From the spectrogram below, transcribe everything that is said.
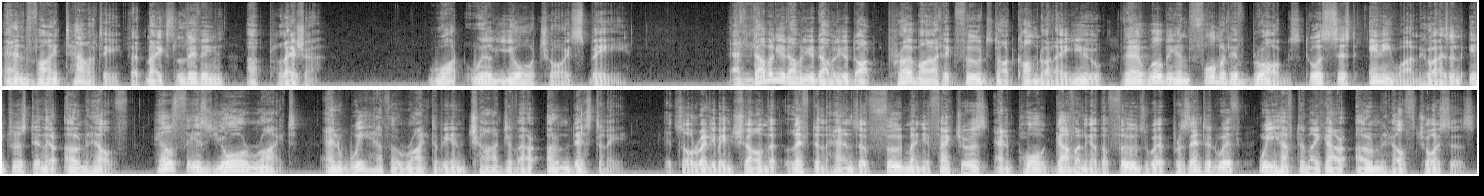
and vitality that makes living a pleasure. What will your choice be? At www.probioticfoods.com.au, there will be informative blogs to assist anyone who has an interest in their own health. Health is your right, and we have the right to be in charge of our own destiny. It's already been shown that left in the hands of food manufacturers and poor governing of the foods we're presented with, we have to make our own health choices.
